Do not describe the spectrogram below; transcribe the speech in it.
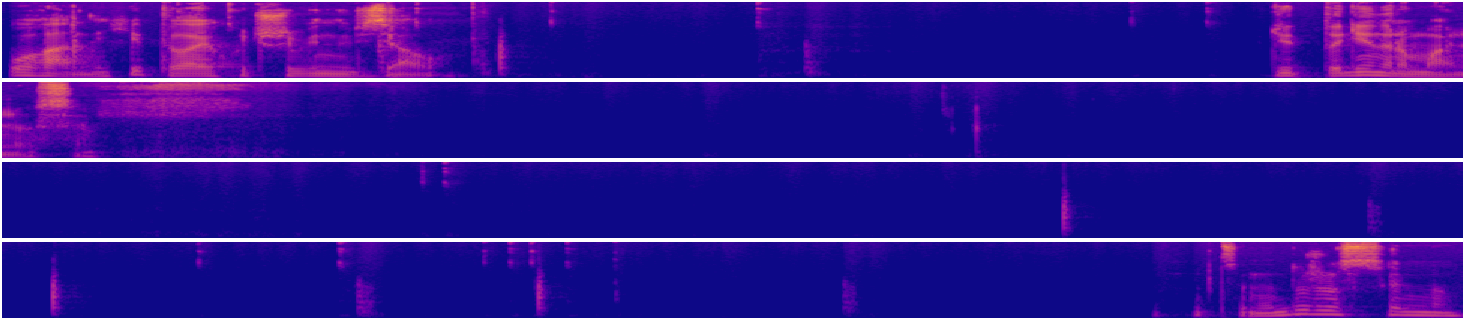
Поганий хід, але я хочу, щоб він взяв. Тоді- нормально все. Це не дуже сильно.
